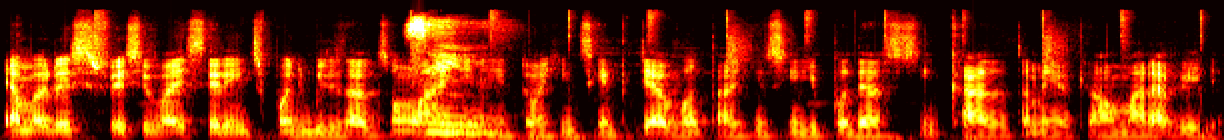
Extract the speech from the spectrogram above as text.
é a maioria desses festivais serem disponibilizados online, né? Então a gente sempre tem a vantagem, assim, de poder assistir em casa também, o que é uma maravilha.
